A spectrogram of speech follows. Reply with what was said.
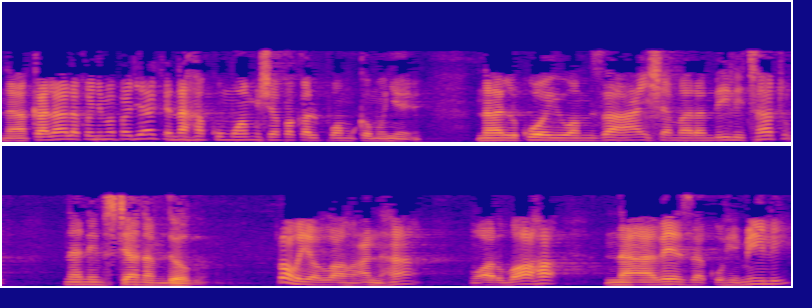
na akalala kwenye mapaja yake na hakumwamsha paka alipoamka mwenyewe. Na alikuwa yuamzaa Aisha mara mbili tatu na ni msichana mdogo. Radiyallahu anha wa ardaha na aweza kuhimili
